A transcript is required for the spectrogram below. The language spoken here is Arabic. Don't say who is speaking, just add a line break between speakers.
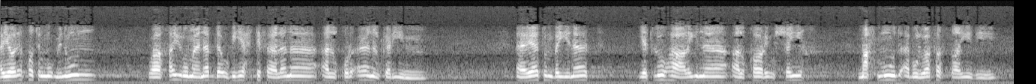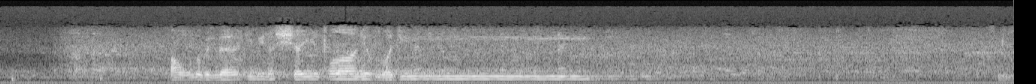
أيها الإخوة المؤمنون وخير ما نبدأ به احتفالنا القرآن الكريم. آيات بينات يتلوها علينا القارئ الشيخ محمود أبو الوفا الصعيدي.
أعوذ بالله من الشيطان الرجيم.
